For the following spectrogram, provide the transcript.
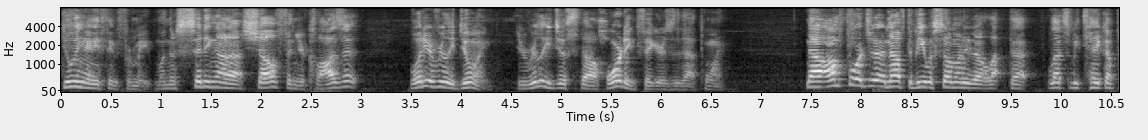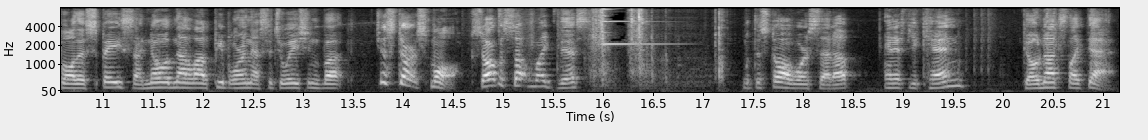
doing anything for me. When they're sitting on a shelf in your closet, what are you really doing? You're really just uh, hoarding figures at that point. Now, I'm fortunate enough to be with somebody that, that lets me take up all this space. I know not a lot of people are in that situation, but just start small. Start with something like this, with the Star Wars setup, and if you can, go nuts like that.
